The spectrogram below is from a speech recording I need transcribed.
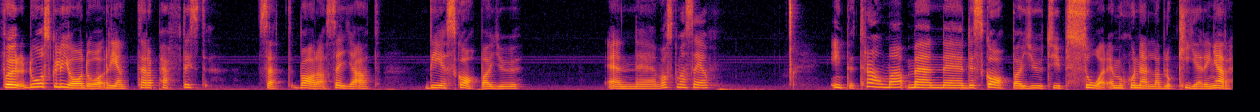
För då skulle jag då rent terapeutiskt sett bara säga att det skapar ju en, eh, vad ska man säga? Inte trauma, men eh, det skapar ju typ sår, emotionella blockeringar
